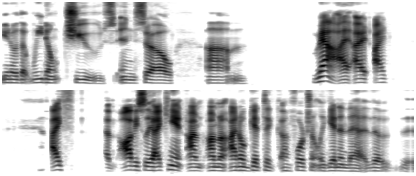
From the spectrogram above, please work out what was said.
you know, that we don't choose. And so, um, yeah, I, I, I, I, obviously I can't. I'm. I'm. Not, I don't get to unfortunately get into the, the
